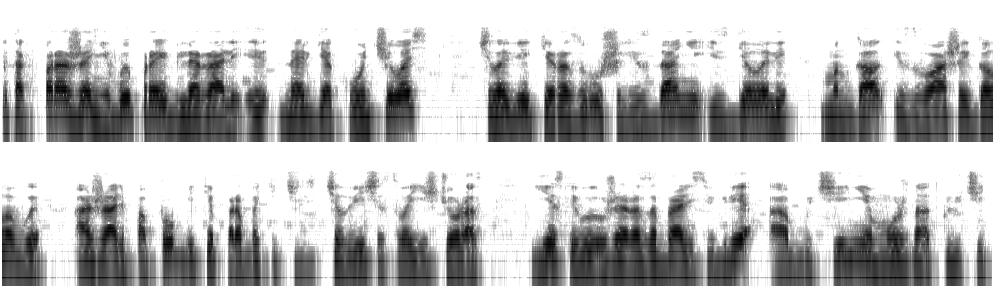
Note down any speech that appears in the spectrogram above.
Итак, поражение. Вы проиграли, энергия кончилась. Человеки разрушили здание и сделали мангал из вашей головы. А жаль, попробуйте поработить человечество еще раз. Если вы уже разобрались в игре, обучение можно отключить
